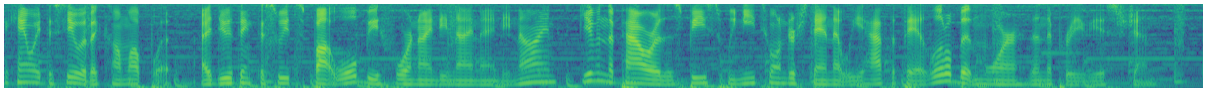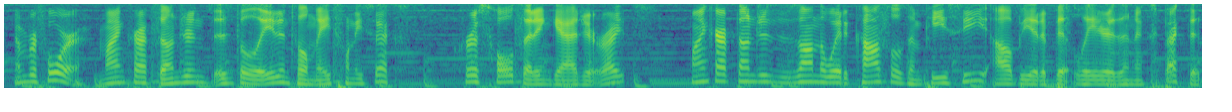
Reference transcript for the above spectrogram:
I can't wait to see what they come up with. I do think the sweet spot will be $499.99. Given the power of this beast, we need to understand that we have to pay a little bit more than the previous gen. Number 4, Minecraft Dungeons is delayed until May 26th. Kris Holt at Engadget writes, Minecraft Dungeons is on the way to consoles and PC, albeit a bit later than expected.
